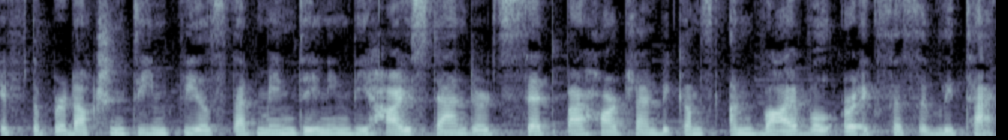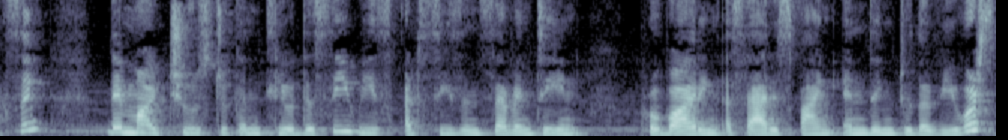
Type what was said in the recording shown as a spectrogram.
If the production team feels that maintaining the high standards set by Heartland becomes unviable or excessively taxing, they might choose to conclude the series at season 17, providing a satisfying ending to the viewers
